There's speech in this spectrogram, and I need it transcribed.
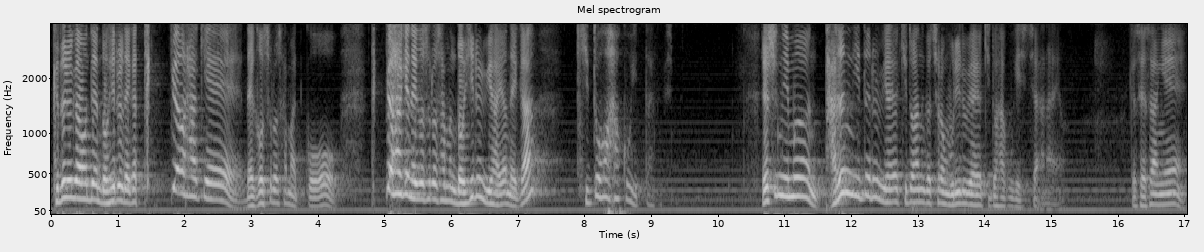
그들 가운데 너희를 내가 특별하게 내 것으로 삼았고 특별하게 내 것으로 삼은 너희를 위하여 내가 기도하고 있다는 것입니다. 예수님은 다른 이들을 위하여 기도하는 것처럼 우리를 위하여 기도하고 계시지 않아요. 그 세상에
